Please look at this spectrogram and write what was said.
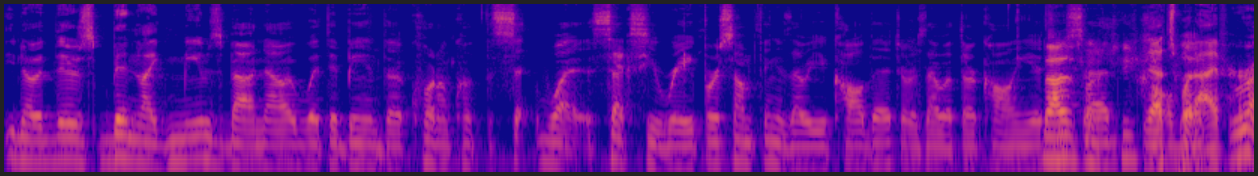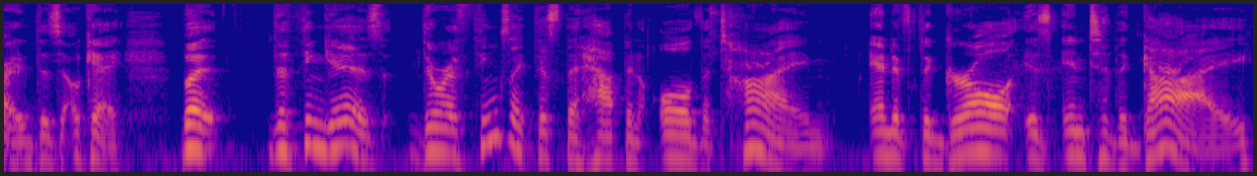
you know, there's been like memes about now with it being the quote unquote the se- what sexy rape or something. Is that what you called it, or is that what they're calling it? That you is what That's what it. I've heard. Right. This okay, but the thing is, there are things like this that happen all the time, and if the girl is into the guy,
